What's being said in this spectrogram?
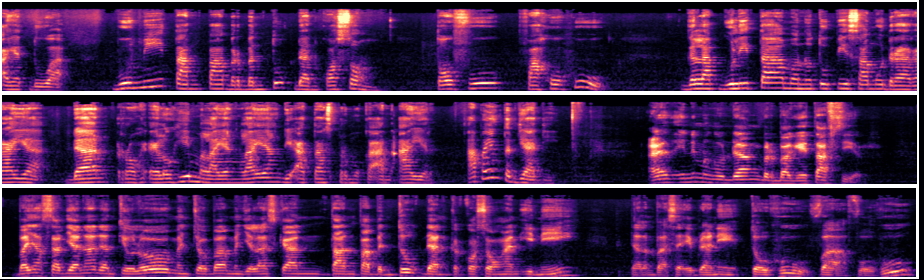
ayat 2. Bumi tanpa berbentuk dan kosong. Tofu fahohu. Gelap gulita menutupi samudera raya dan roh Elohim melayang-layang di atas permukaan air. Apa yang terjadi? Ayat ini mengundang berbagai tafsir. Banyak sarjana dan teolog mencoba menjelaskan tanpa bentuk dan kekosongan ini dalam bahasa Ibrani tohu va fohu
